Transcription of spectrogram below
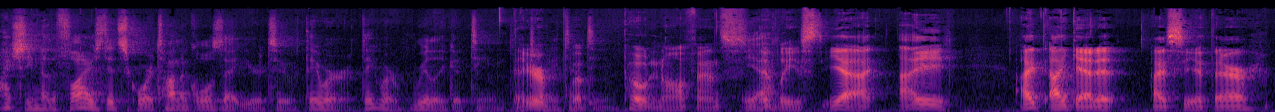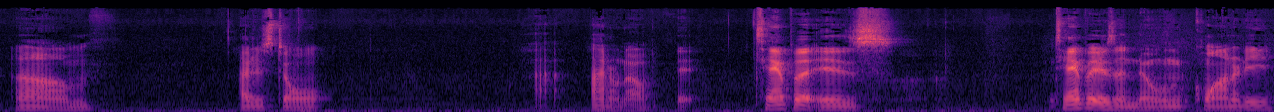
actually, no, the Flyers did score a ton of goals that year too. They were they were a really good team. They were a team. potent offense, yeah. at least. Yeah, I, I, I, get it. I see it there. Um, I just don't. I, I don't know. It, Tampa is. Tampa is a known quantity.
